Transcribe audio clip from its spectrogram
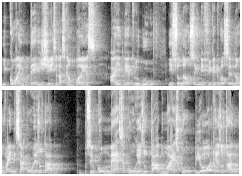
e com a inteligência das campanhas aí dentro do Google. Isso não significa que você não vai iniciar com o resultado. Você começa com o resultado, mas com o pior resultado.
